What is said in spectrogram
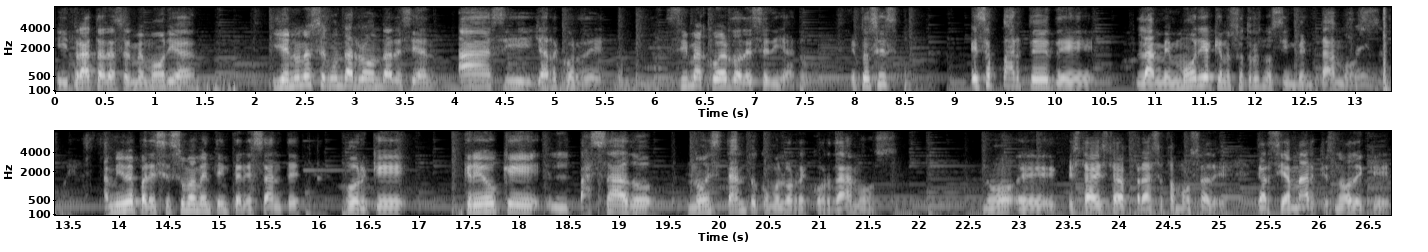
y trata de hacer memoria. Y en una segunda ronda decían, ah, sí, ya recordé, sí me acuerdo de ese día, ¿no? Entonces, esa parte de la memoria que nosotros nos inventamos, a mí me parece sumamente interesante porque creo que el pasado no es tanto como lo recordamos, ¿no? Eh, está esta frase famosa de García Márquez, ¿no? De que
